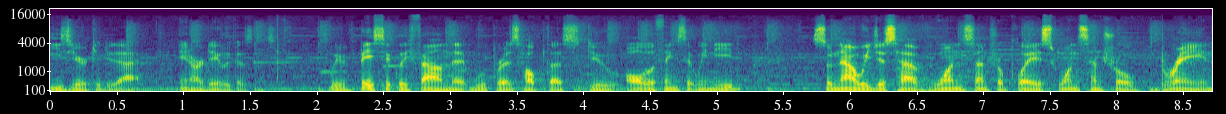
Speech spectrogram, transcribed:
easier to do that in our daily business. We've basically found that Woopra has helped us do all the things that we need. So now we just have one central place, one central brain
